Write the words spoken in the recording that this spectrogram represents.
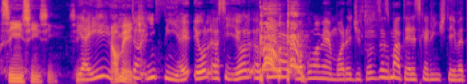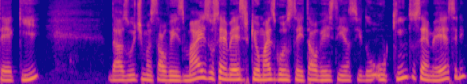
Sim, sim, sim. sim. E aí, realmente. então, enfim, eu assim, eu, eu tenho alguma memória de todas as matérias que a gente teve até aqui, das últimas talvez mais, o semestre que eu mais gostei talvez tenha sido o quinto semestre,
